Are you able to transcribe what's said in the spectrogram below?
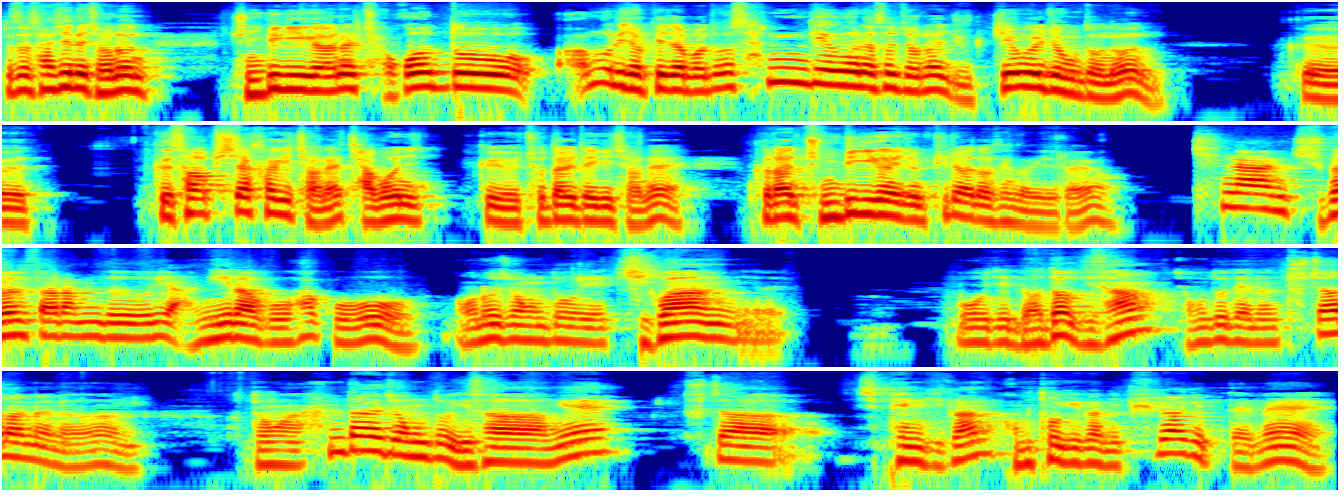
그래서 사실은 저는 준비 기간을 적어도 아무리 적게 잡아도 3개월에서 저는 6개월 정도는 그, 그 사업 시작하기 전에 자본이 그 조달되기 전에 그러한 준비 기간이 좀 필요하다고 생각이 들어요. 친한 주변 사람들이 아니라고 하고 어느 정도의 기관 뭐 이제 몇 억 이상 정도 되는 투자라면은 보통 한 달 정도 이상의 투자 집행 기간, 검토 기간이 필요하기 때문에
